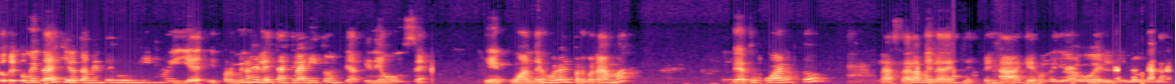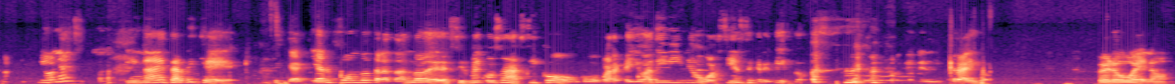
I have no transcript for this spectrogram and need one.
lo que comentaba es que yo también tengo un hijo y, y, por lo menos él está clarito, ya tiene 11, que cuando es hora del programa, ve a tu cuarto, la sala me la dejas despejada, que es donde yo hago el, el, las transmisiones, y nada de estar de que que aquí al fondo tratando de decirme cosas así como, como para que yo adivine o así en secretito, porque me distraigo. Pero bueno,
